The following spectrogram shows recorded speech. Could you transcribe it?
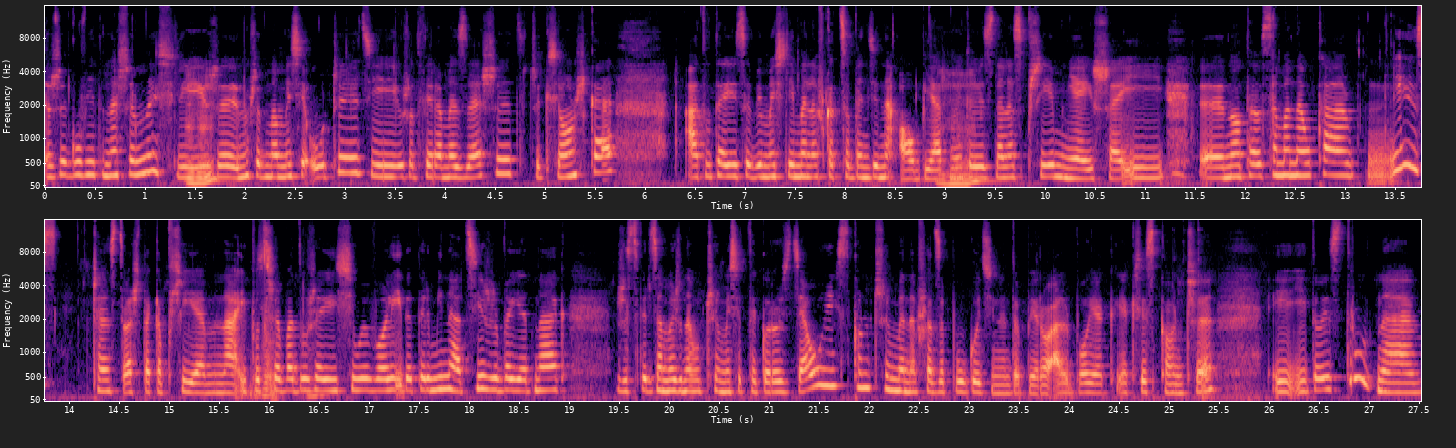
że głównie te nasze myśli, mhm. że na przykład mamy się uczyć i już otwieramy zeszyt czy książkę, a tutaj sobie myślimy na przykład, co będzie na obiad, mhm. no i to mhm. jest dla nas przyjemniejsze i e, no ta sama nauka nie jest często aż taka przyjemna i potrzeba dużej siły woli i determinacji, żeby jednak że stwierdzamy, że nauczymy się tego rozdziału i skończymy na przykład za pół godziny dopiero, albo jak, jak się skończy. I, I to jest trudne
